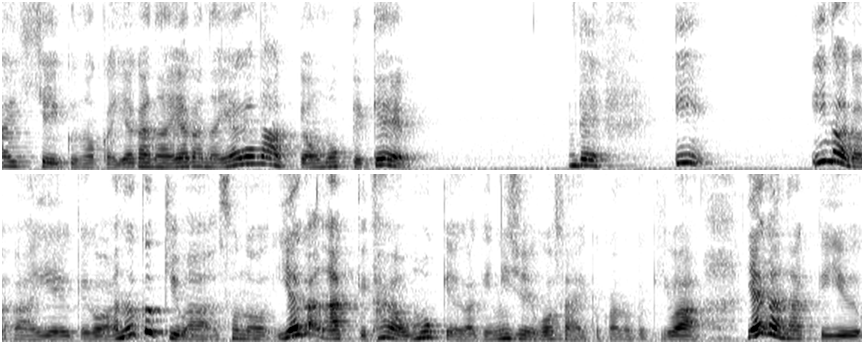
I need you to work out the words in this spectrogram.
ら生きていくのか嫌がな嫌がな嫌がなって思っててでい今だから言えるけどあの時はその嫌がなっけから思ってるわけ25歳とかの時は嫌がなっていう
